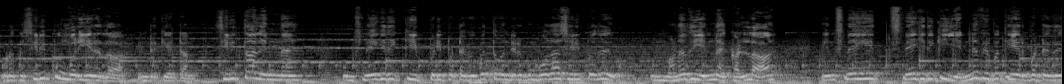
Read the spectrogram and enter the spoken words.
உனக்கு சிரிப்பும் வருகிறதா? என்று கேட்டான். சிரித்தால் என்ன? உன் சிநேகிதிக்கு இப்படிப்பட்ட விபத்து வந்திருக்கும் போதா சிரிப்பது? உன் மனது என்ன கல்லா என் சிநேகி சிநேகிதிக்கு என்ன விபத்து ஏற்பட்டது?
